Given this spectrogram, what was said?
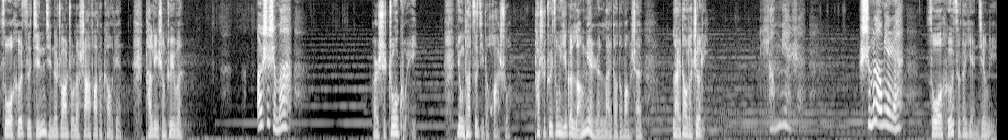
左和子紧紧地抓住了沙发的靠垫，他厉声追问：“而是什么？”“而是捉鬼。”用他自己的话说，他是追踪一个狼面人来到的望山，来到了这里。狼面人。什么狼面人？左和子的眼睛里，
